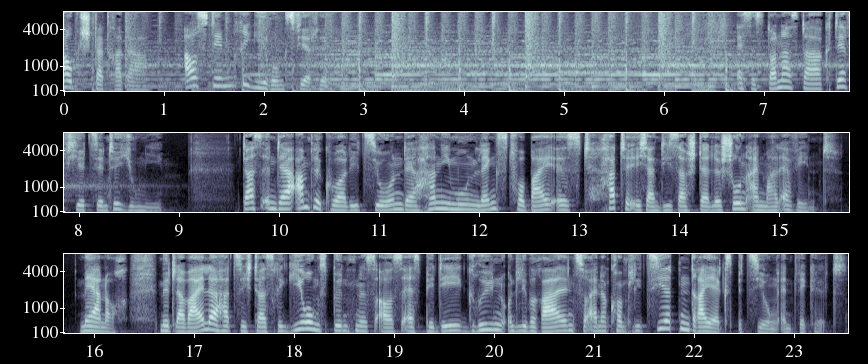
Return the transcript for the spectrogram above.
Hauptstadtradar aus dem Regierungsviertel. Es ist Donnerstag, der 14. Juni. Dass in der Ampelkoalition der Honeymoon längst vorbei ist, hatte ich an dieser Stelle schon einmal erwähnt. Mehr noch, mittlerweile hat sich das Regierungsbündnis aus SPD, Grünen und Liberalen zu einer komplizierten Dreiecksbeziehung entwickelt.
